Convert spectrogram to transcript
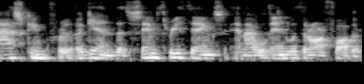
asking for, again, the same three things, and I will end with an Our Father.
